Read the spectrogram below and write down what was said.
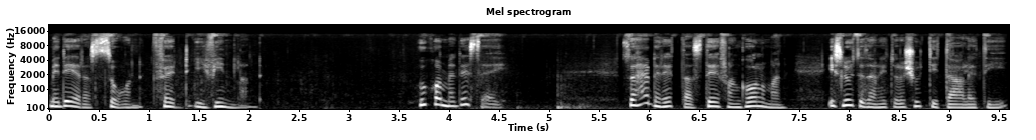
med deras son född i Finland. Hur kommer det sig? Så här berättar Stefan Kolman i slutet av 1970-talet i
